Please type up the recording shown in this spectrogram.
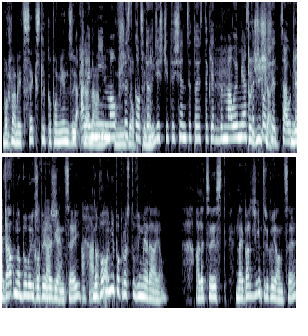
Można mieć seks tylko pomiędzy No ale klanami. mimo wszystko obcymi. 40 tysięcy to jest tak jakby małe To miasteczko dzisiaj. się cały czas... Niedawno było ich o wiele więcej, Aha, no bo rozumiem. oni po prostu wymierają. Ale co jest najbardziej intrygujące,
